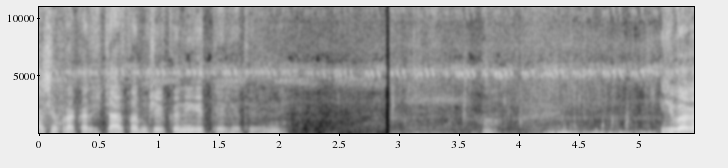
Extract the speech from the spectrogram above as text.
अशा प्रकारचे चार चमचे कणी घेतलेले होते त्यांनी. ही बघा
